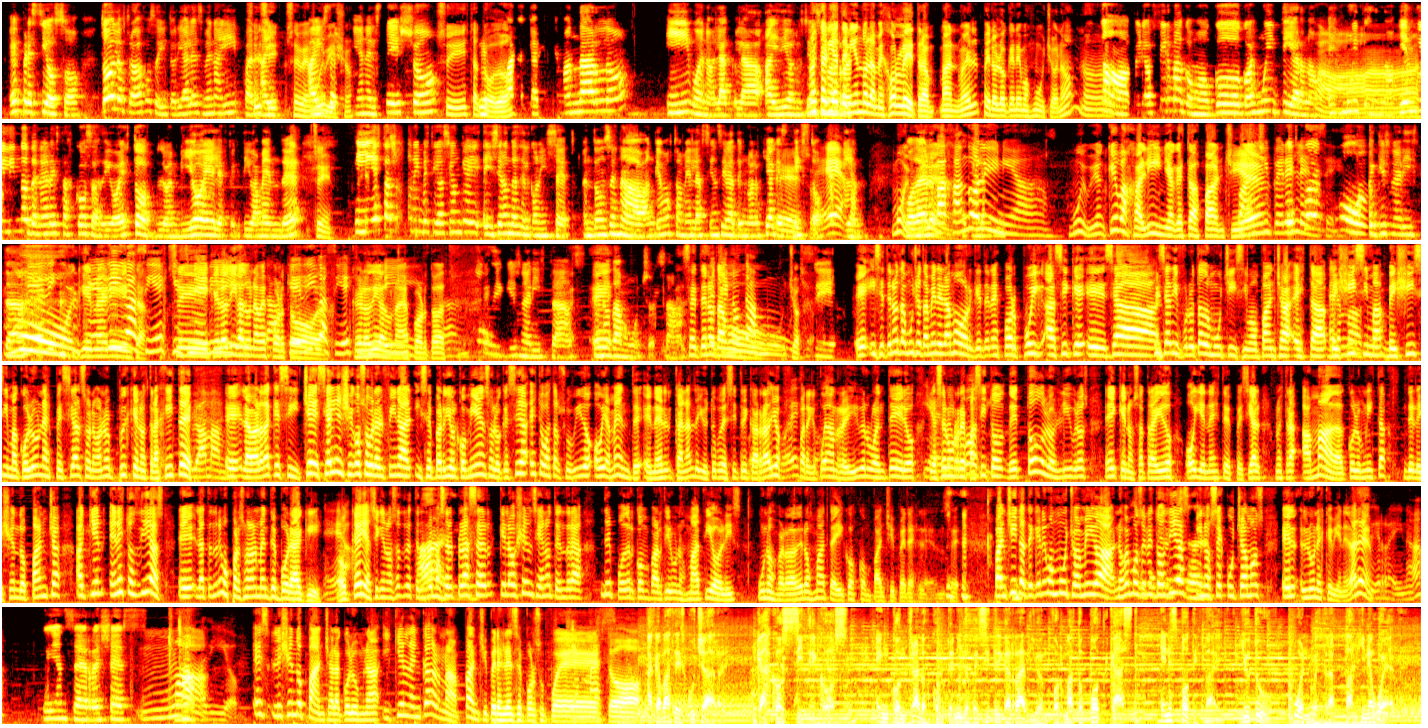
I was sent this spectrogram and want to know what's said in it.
Es precioso. Todos los trabajos editoriales ven ahí. Para, Sí, sí, ahí, se ve ahí muy se bello. tiene el sello. Sí, está todo. que hay que mandarlo. Y bueno, la, la, ay Dios, lo estoy No estaría teniendo la mejor letra, Manuel, pero lo queremos mucho, ¿no? No. No, pero firma como Coco, es muy tierno, es muy Ah. tierno. Y es muy lindo tener estas cosas, digo, esto lo envió él efectivamente. Sí. Y esta es una investigación que hicieron desde el CONICET. Entonces, nada, banquemos también la ciencia y la tecnología, que es esto. Muy Poder- bien. Bajando línea. Muy bien. Qué baja línea que estás, Panchi, Panchi ¿eh? Pérez Estoy Lense. muy kirchnerista. Muy Que diga si es Sí, que lo diga de una vez por que todas. diga si es que lo diga de una vez por todas. Muy kirchnerista. Se Eh, nota mucho. ya. Se te Se nota, te nota mucho. mucho. Sí. Eh, y se te nota mucho también el amor que tenés por Puig, así que eh, se, ha, se ha disfrutado muchísimo, Pancha, esta Hermoso. bellísima, bellísima columna especial sobre Manuel Puig que nos trajiste. Lo amamos. Eh, la verdad que sí. Che, si alguien llegó sobre el final y se perdió el comienzo, lo que sea, esto va a estar subido, obviamente, en el canal de YouTube de Cítrica Radio para que puedan revivirlo entero y, Y hacer un repasito de todos los libros eh, que nos ha traído hoy en este especial nuestra amada columnista de Leyendo Pancha, a quien en estos días la tendremos personalmente por aquí. Ea. ¿Ok? Así que nosotros tendremos Ay. el placer que la audiencia no tendrá de poder compartir unos matiolis, unos verdaderos mateicos con Panchi Pérez Lense. Panchita, te queremos mucho, amiga. Nos vemos en estos días y nos escuchamos el lunes que viene. Dale. Sí, reina. Cuídense, Reyes. ¡Mua! Adiós. Es Leyendo Pancha la columna. ¿Y quién la encarna? Panchi Pérez Lense, por supuesto. Acabas de escuchar Cajos Cítricos. Encontrá los contenidos de Cítrica Radio en formato podcast en Spotify, YouTube o en nuestra página web.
